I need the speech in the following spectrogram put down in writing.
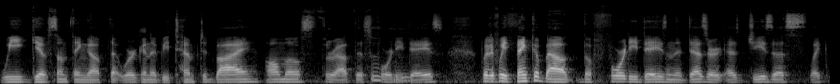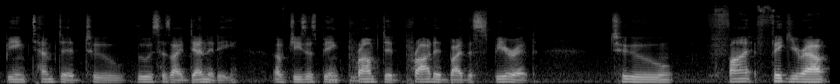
we give something up that we're going to be tempted by almost throughout this 40 days. But if we think about the 40 days in the desert as Jesus like being tempted to lose his identity of Jesus being prompted prodded by the spirit to fi- figure out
